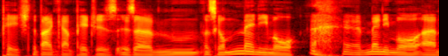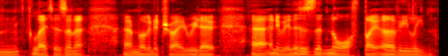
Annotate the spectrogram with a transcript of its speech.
page. The Bandcamp page is, is a, m- it's got many more, many more um, letters in it. I'm not going to try and read out. Uh, anyway, this is The North by ErveLien.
